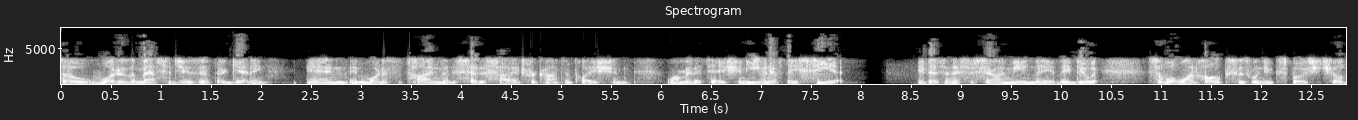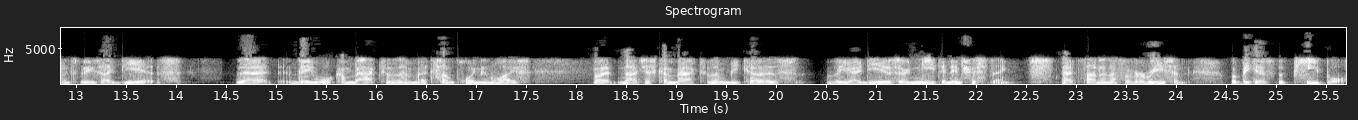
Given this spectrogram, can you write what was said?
So what are the messages that they're getting? And, and what is the time that is set aside for contemplation or meditation? Even if they see it, it doesn't necessarily mean they, they do it. So what one hopes is when you expose your children to these ideas, that they will come back to them at some point in life, but not just come back to them because the ideas are neat and interesting. That's not enough of a reason, but because the people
